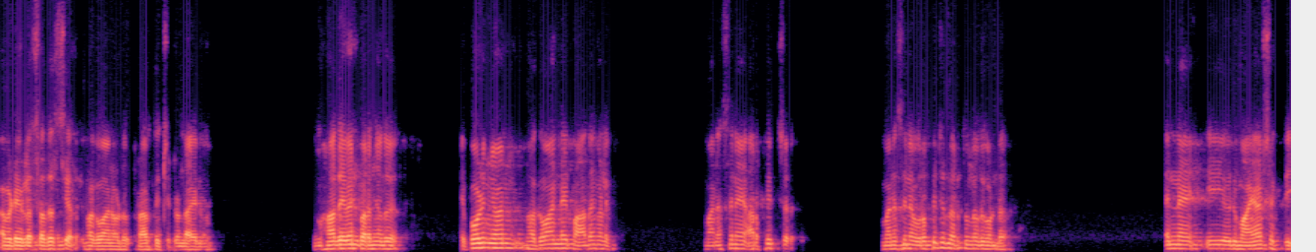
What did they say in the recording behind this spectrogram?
അവിടെയുള്ള സദസ്യർ ഭഗവാനോട് പ്രാർത്ഥിച്ചിട്ടുണ്ടായിരുന്നു. മഹാദേവൻ പറഞ്ഞത് എപ്പോഴും ഞാൻ ഭഗവാന്റെ പാദങ്ങളിൽ മനസ്സിനെ അർപ്പിച്ച് മനസ്സിനെ ഉറപ്പിച്ചു നിർത്തുന്നത് കൊണ്ട് എന്നെ ഈ ഒരു മായാശക്തി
